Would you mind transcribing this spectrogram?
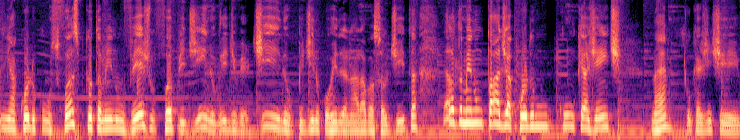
em, acordo com os fãs, porque eu também não vejo fã pedindo grid divertido, pedindo corrida na Arábia Saudita. Ela também não está de acordo com o que a gente né? Com o que a gente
